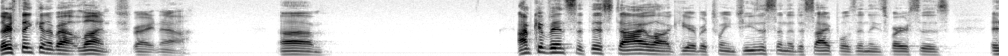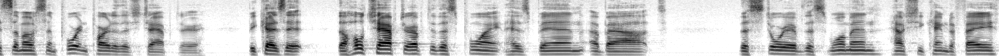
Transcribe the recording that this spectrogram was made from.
They're thinking about lunch right now. Um, I'm convinced that this dialogue here between Jesus and the disciples in these verses is the most important part of this chapter because it the whole chapter up to this point has been about the story of this woman, how she came to faith,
